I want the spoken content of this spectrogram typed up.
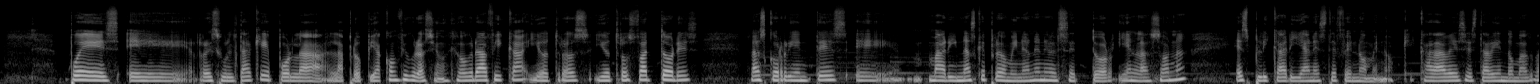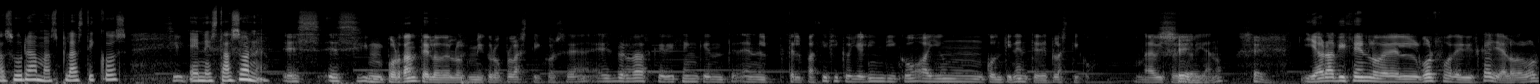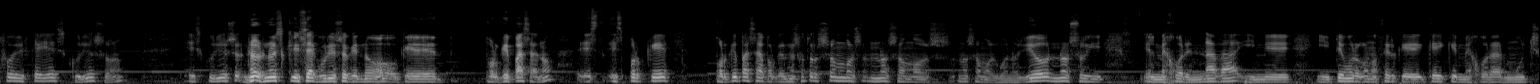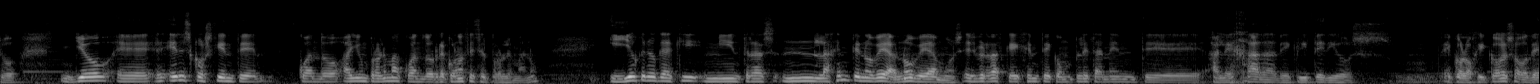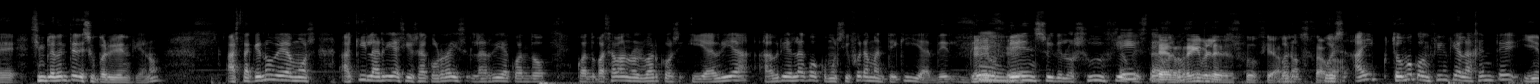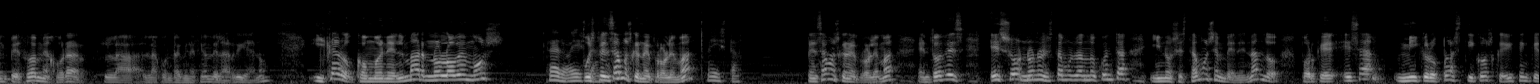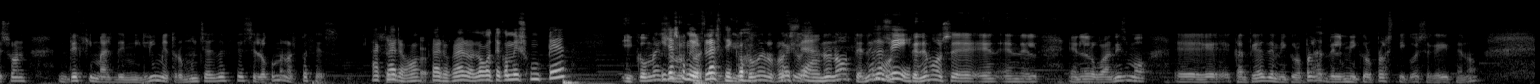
pues eh, resulta que por la, propia configuración geográfica y otros, y otros factores, las corrientes eh, marinas que predominan en el sector y en la zona explicarían este fenómeno, que cada vez se está viendo más basura, más plásticos en esta zona. Es, es, importante lo de los microplásticos. ¿eh? Es verdad que dicen que en, el, Pacífico y el Índico hay un continente de plástico. Aviso sí, ¿no? Sí. Y ahora dicen lo del Golfo de Vizcaya. Lo del Golfo de Vizcaya es curioso, ¿no? Es curioso. No, no es que sea curioso que no, que por qué pasa, ¿no? Es, es porque ¿Por qué pasa? Porque nosotros somos, no, somos, no somos buenos. Yo no soy el mejor en nada y, me, y tengo que reconocer que, hay que mejorar mucho. Yo, eh, eres consciente cuando hay un problema, cuando reconoces el problema, ¿no? Y yo creo que aquí, mientras la gente no vea, no veamos, es verdad que hay gente completamente alejada de criterios ecológicos o de simplemente de supervivencia, ¿no? hasta que no veamos aquí la ría, si os acordáis, la ría cuando, cuando pasaban los barcos y abría, abría el lago como si fuera mantequilla, de, lo denso y de lo sucio que estaba. Terrible de sucia. Bueno, pues ahí tomó conciencia la gente y empezó a mejorar la, la, contaminación de la ría, ¿no? Y claro, como en el mar no lo vemos, claro, pues pensamos que no hay problema. Ahí está pensamos que no hay problema. Entonces, eso no nos estamos dando cuenta y nos estamos envenenando, porque esa microplásticos que dicen que son décimas de milímetro muchas veces se lo comen los peces. Ah, claro, claro, claro. Luego te comes un pez y comes y has comido plástico. no, no, tenemos, tenemos eh, en, el, en el organismo eh, cantidades de microplástico, del microplástico ese que dice, ¿no?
